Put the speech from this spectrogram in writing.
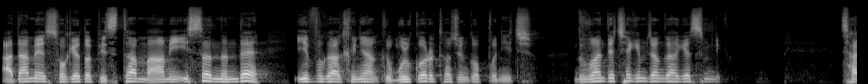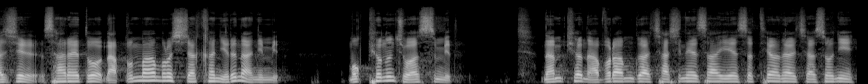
아담의 속에도 비슷한 마음이 있었는데 이브가 그냥 그 물꼬를 터준 것 뿐이죠. 누구한테 책임 전가하겠습니까? 사실 사례도 나쁜 마음으로 시작한 일은 아닙니다. 목표는 좋았습니다. 남편 아브람과 자신의 사이에서 태어날 자손이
